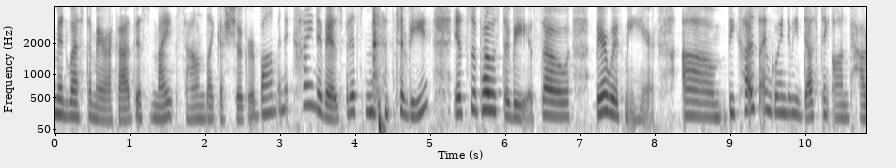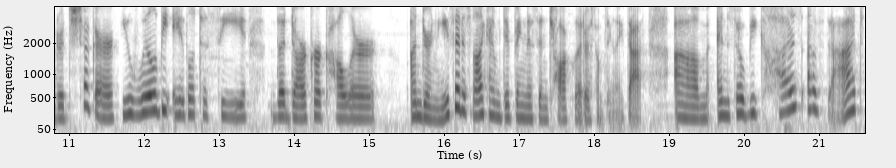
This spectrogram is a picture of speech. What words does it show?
Midwest America, this might sound like a sugar bomb, and it kind of is, but it's meant to be. It's supposed to be. So bear with me here. Um, because I'm going to be dusting on powdered sugar, you will be able to see the darker color underneath it. It's not like I'm dipping this in chocolate or something like that. Um, and so, because of that,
